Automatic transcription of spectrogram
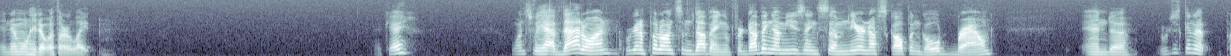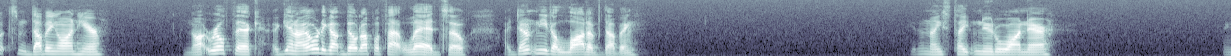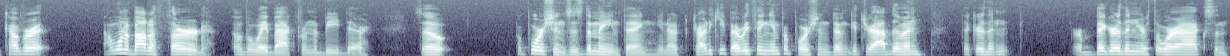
and then we'll hit it with our light. Okay. Once we have that on, we're going to put on some dubbing. For dubbing, I'm using some Near Enough Sculpin Gold Brown. And uh, we're just going to put some dubbing on here. Not real thick. Again, I already got built up with that lead, so I don't need a lot of dubbing. Get a nice tight noodle on there and cover it. I want about a third of the way back from the bead there. So proportions is the main thing. You know, try to keep everything in proportion. Don't get your abdomen thicker than or bigger than your thorax and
